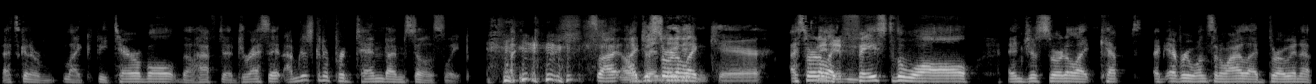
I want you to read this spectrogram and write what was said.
That's gonna like be terrible. They'll have to address it. I'm just gonna pretend I'm still asleep. So I, Oh, I just sort of like care. I sort of like didn't. faced the wall and just sort of like kept like every once in a while I'd throw in a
